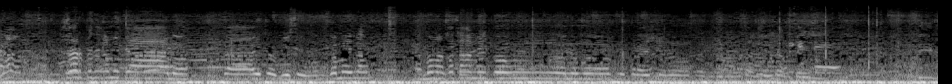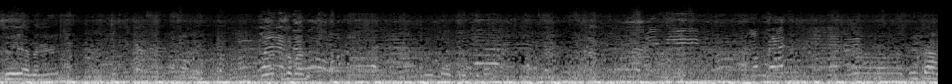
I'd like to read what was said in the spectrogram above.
Wow. Sir, pwede kami ka, ano, sa interview sa inyo. Gamay lang, ano, makata kami kung ano mo preparation mo sa inyo. Sa Si, ano, ano, ito naman. Tinta.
